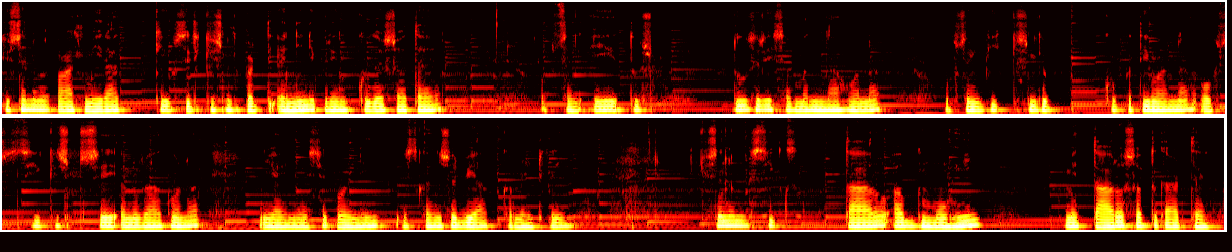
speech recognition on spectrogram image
क्वेश्चन नंबर पाँच, मीरा के श्री कृष्ण के प्रति अन्य प्रेम को दर्शाता है। ऑप्शन ए दूसरे संबंध ना होना। ऑप्शन बी, कृष्ण के को पति मानना। ऑप्शन सी, कृष्ण से अनुराग होना। या इनमें से कोई नहीं, इसका आंसर भी आप कमेंट करें। क्वेश्चन नंबर सिक्स, तारो अब मोही में तारो शब्द का अर्थ है।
